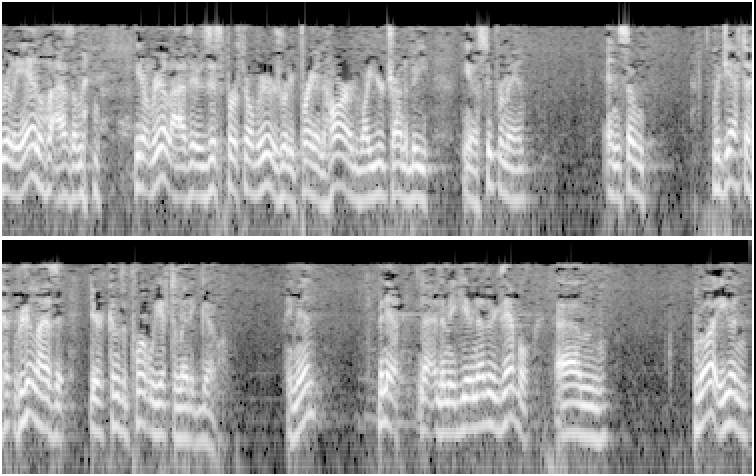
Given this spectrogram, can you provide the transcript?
really analyze them. you don't realize there's this person over here is really praying hard while you're trying to be, you know, Superman. And so, but you have to realize that there comes a point where you have to let it go. Amen? But now, let me give another example. Um, well, even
